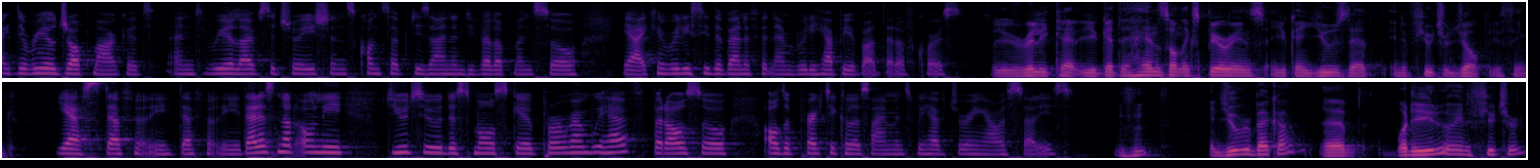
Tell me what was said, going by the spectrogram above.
like the real job market and real life situations, concept design and development. So yeah, I can really see the benefit and I'm really happy about that, of course. So you really can you get the hands-on experience and you can use that in a future job. You think? Yes, definitely, definitely. That is not only due to the small scale program we have, but also all the practical assignments we have during our studies. Mm-hmm. And you, Rebecca, uh, what do you do in the future?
